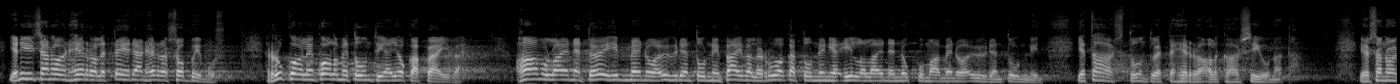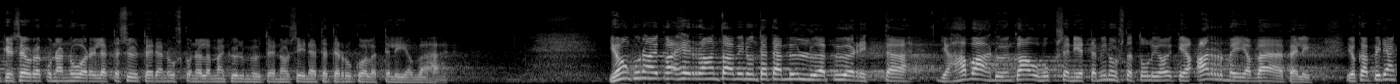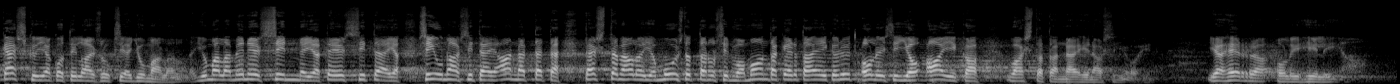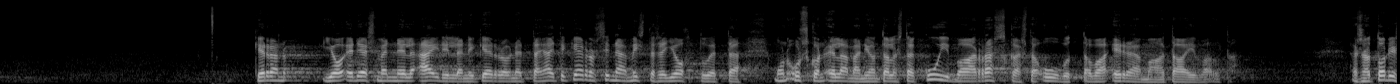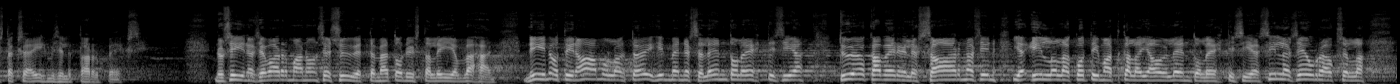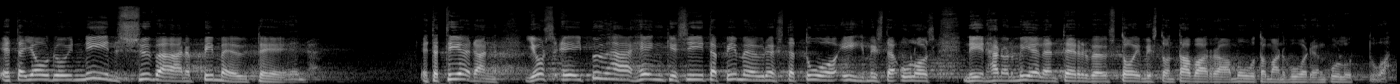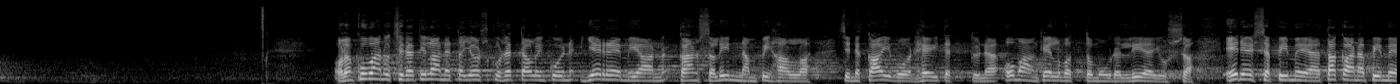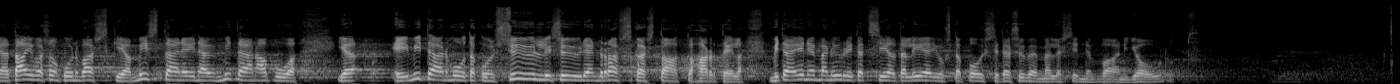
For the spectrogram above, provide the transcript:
Ja niin sanoin Herralle, tehdään Herra sopimus. Rukoilen kolme tuntia joka päivä. Aamulla ennen töihin menoa yhden tunnin, päivällä ruokatunnin ja illalla ennen nukkumaan menoa yhden tunnin. Ja taas tuntuu, että Herra alkaa siunata. Ja sanoinkin seurakunnan nuorille, että syy teidän uskonelämän kylmyyteen on siinä, että te rukoilette liian vähän. Jonkun aikaa Herra antaa minun tätä myllyä pyörittää ja havahduin kauhukseni, että minusta tuli oikea armeijan vääpeli, joka pidän käskyjakotilaisuuksia Jumalalle. Jumala, mene sinne ja tee sitä ja siunaa sitä ja anna tätä. Tästä mä olen jo muistuttanut sinua monta kertaa, eikö nyt olisi jo aika vastata näihin asioihin. Ja Herra oli hiljaa. Kerran jo edesmenneelle äidilleni kerroin, että äiti kerro sinä, mistä se johtuu, että mun uskon elämäni on tällaista kuivaa, raskasta, uuvuttavaa erämaa taivalta. Hän sanoi, todistaksä ihmisille tarpeeksi? No siinä se varmaan on se syy, että mä todistan liian vähän. Niin otin aamulla töihin mennessä lentolehtisiä, työkaverille saarnasin ja illalla kotimatkalla jaoin lentolehtisiä sillä seurauksella, että jouduin niin syvään pimeyteen – että tiedän, jos ei pyhä henki siitä pimeydestä tuo ihmistä ulos, niin hän on mielenterveystoimiston tavaraa muutaman vuoden kuluttua. Olen kuvannut sitä tilannetta joskus, että olin kuin Jeremian kanssa linnan pihalla sinne kaivoon heitettynä oman kelvottomuuden liejussa. Edessä pimeää, takana pimeää, taivas on kuin vaskia, mistään ei näy mitään apua ja ei mitään muuta kuin syyllisyyden raskas taakka harteilla. Mitä enemmän yrität sieltä liejusta pois, sitä syvemmälle sinne vaan joudut.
